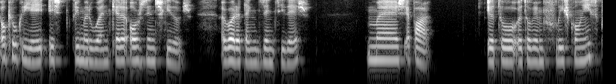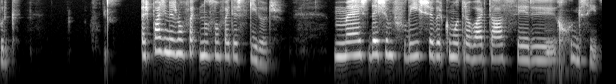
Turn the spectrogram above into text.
ao que eu queria este primeiro ano, que era aos 200 seguidores. Agora tenho 210. Mas, epá, eu estou mesmo feliz com isso porque as páginas não, não são feitas de seguidores. Mas deixa-me feliz saber que o meu trabalho está a ser eh, reconhecido.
